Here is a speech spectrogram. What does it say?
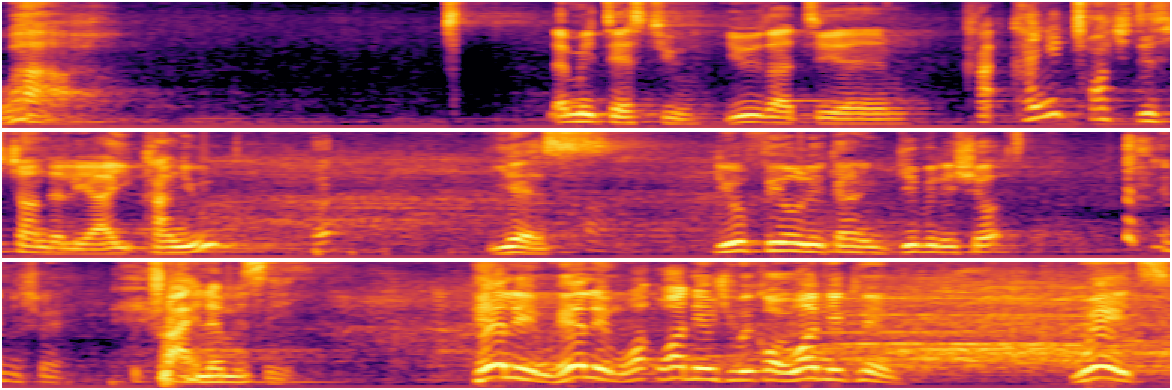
Wow. Let me test you. You that um, can, can, you touch this chandelier? Can you? Yes. Do you feel you can give it a shot? let me try. Try. Let me see. Hail him. Hail him. What, what name should we call? Him? What nickname? Wait.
